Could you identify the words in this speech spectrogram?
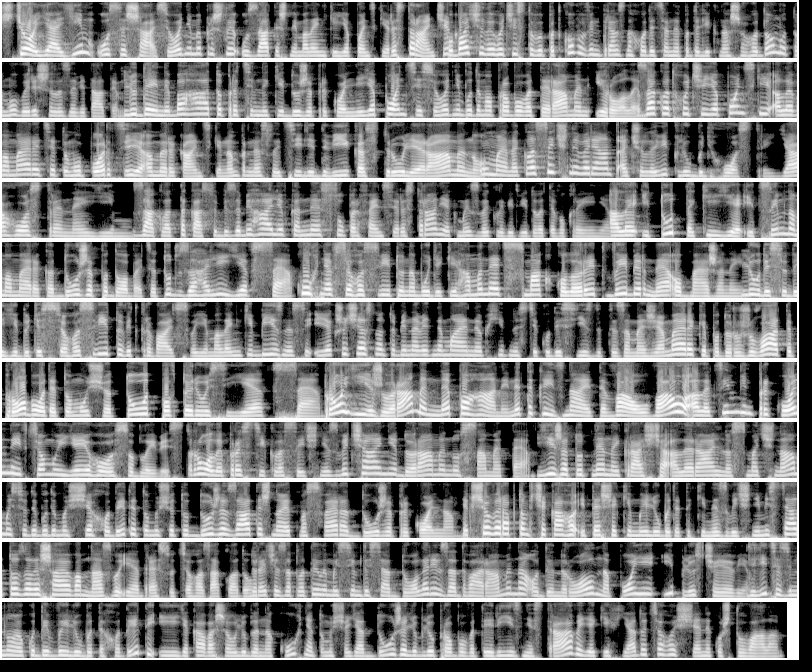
Що я їм у США? Сьогодні ми прийшли у затишний маленький японський ресторанчик. Побачили його чисто випадково. Він прям знаходиться неподалік нашого дому, тому вирішили завітати. Людей небагато, працівники дуже прикольні японці. Сьогодні будемо пробувати рамен і роли. Заклад, хоч і японський, але в Америці, тому порції американські. Нам принесли цілі дві каструлі рамену. У мене класичний варіант, а чоловік любить гострий. Я гостре не їм. Заклад така собі забігалівка, не супер фенсі ресторан, як ми звикли відвідувати в Україні. Але і тут такі є, і цим нам Америка дуже подобається. Тут взагалі є все. Кухня всього світу на будь-який гаманець, смак, колорит, вибір не обмежений. Люди сюди їдуть із всього світу, відкривають свої маленькі бізнеси. І якщо чесно, тобі навіть немає необхідності кудись їздити за межі Америки, подорожувати, пробувати, тому що тут, повторюсь, є все. Про їжу рамен непоганий, не такий, знаєте, вау-вау, але цим він прикольний і в цьому і є його особливість. Роли прості, класичні, звичайні, рамену саме те. Їжа тут не найкраща, але реально смачна. Ми сюди будемо ще ходити, тому що тут дуже затишно і атмосфера дуже прикольна. Якщо ви раптом в Чикаго і теж, як і ми любите такі незвичні місця, то залишаю вам назву і адресу цього закладу. До речі, заплатили ми 70 доларів за два рамена, один рол, напої і плюс чайові. Діліться зі мною, куди ви любите ходити і яка ваша улюблена кухня, тому що я дуже люблю пробувати різні страви, яких я до цього ще не куштувала.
